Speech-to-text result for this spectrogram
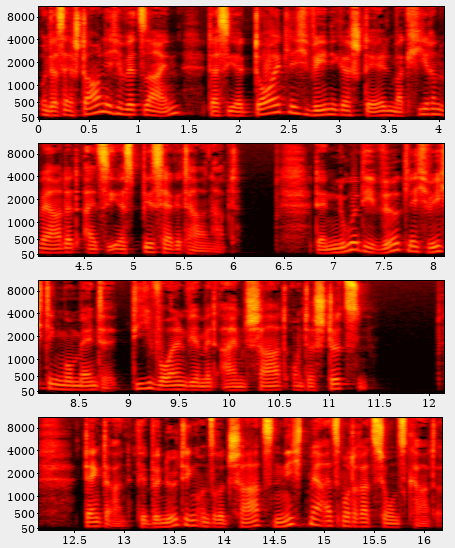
Und das Erstaunliche wird sein, dass ihr deutlich weniger Stellen markieren werdet, als ihr es bisher getan habt. Denn nur die wirklich wichtigen Momente, die wollen wir mit einem Chart unterstützen. Denkt daran, wir benötigen unsere Charts nicht mehr als Moderationskarte.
